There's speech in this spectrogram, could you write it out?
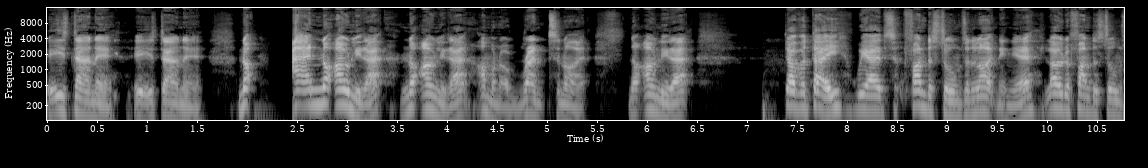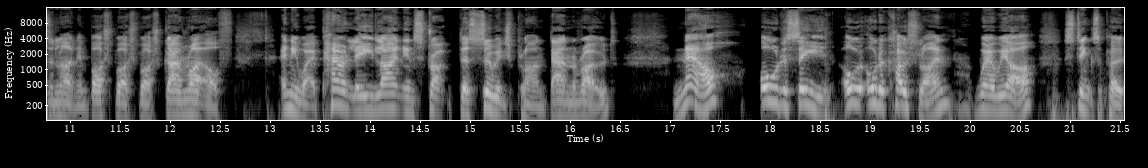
It is down here. It is down here. Not and not only that, not only that, I'm on a rant tonight. Not only that, the other day we had thunderstorms and lightning, yeah? Load of thunderstorms and lightning, bosh, bosh, bosh, going right off. Anyway, apparently lightning struck the sewage plant down the road. Now, all the sea all, all the coastline where we are stinks of poo.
